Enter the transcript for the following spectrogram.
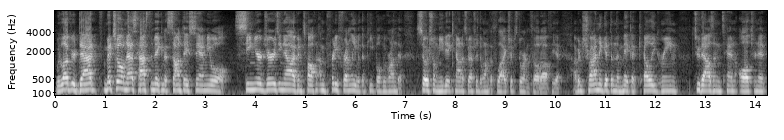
we love your dad. Mitchell Ness has to make an Asante Samuel senior jersey now. I've been talking. I'm pretty friendly with the people who run the social media account, especially the one at the flagship store in Philadelphia. I've been trying to get them to make a Kelly Green 2010 alternate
